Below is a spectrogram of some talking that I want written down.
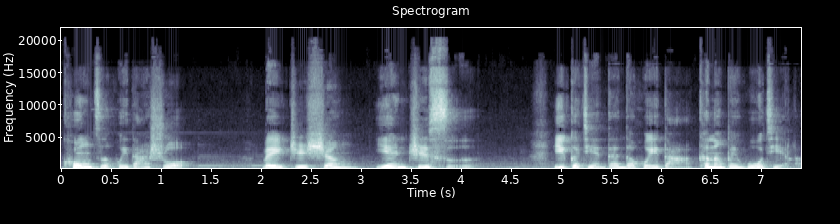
孔子回答说：“未知生，焉知死？”一个简单的回答可能被误解了，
